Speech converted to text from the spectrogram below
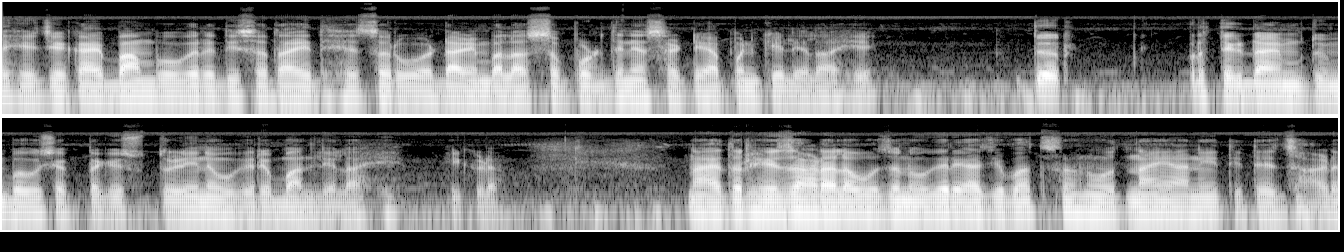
हे जे काय बांबू वगैरे दिसत आहेत हे सर्व डाळिंबाला सपोर्ट देण्यासाठी आपण केलेलं आहे. तर प्रत्येक डाळिंब तुम्ही बघू शकता की सुतळीने वगैरे बांधलेलं आहे इकडं. नाहीतर हे झाडाला वजन वगैरे अजिबात सहन होत नाही आणि तिथे झाड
